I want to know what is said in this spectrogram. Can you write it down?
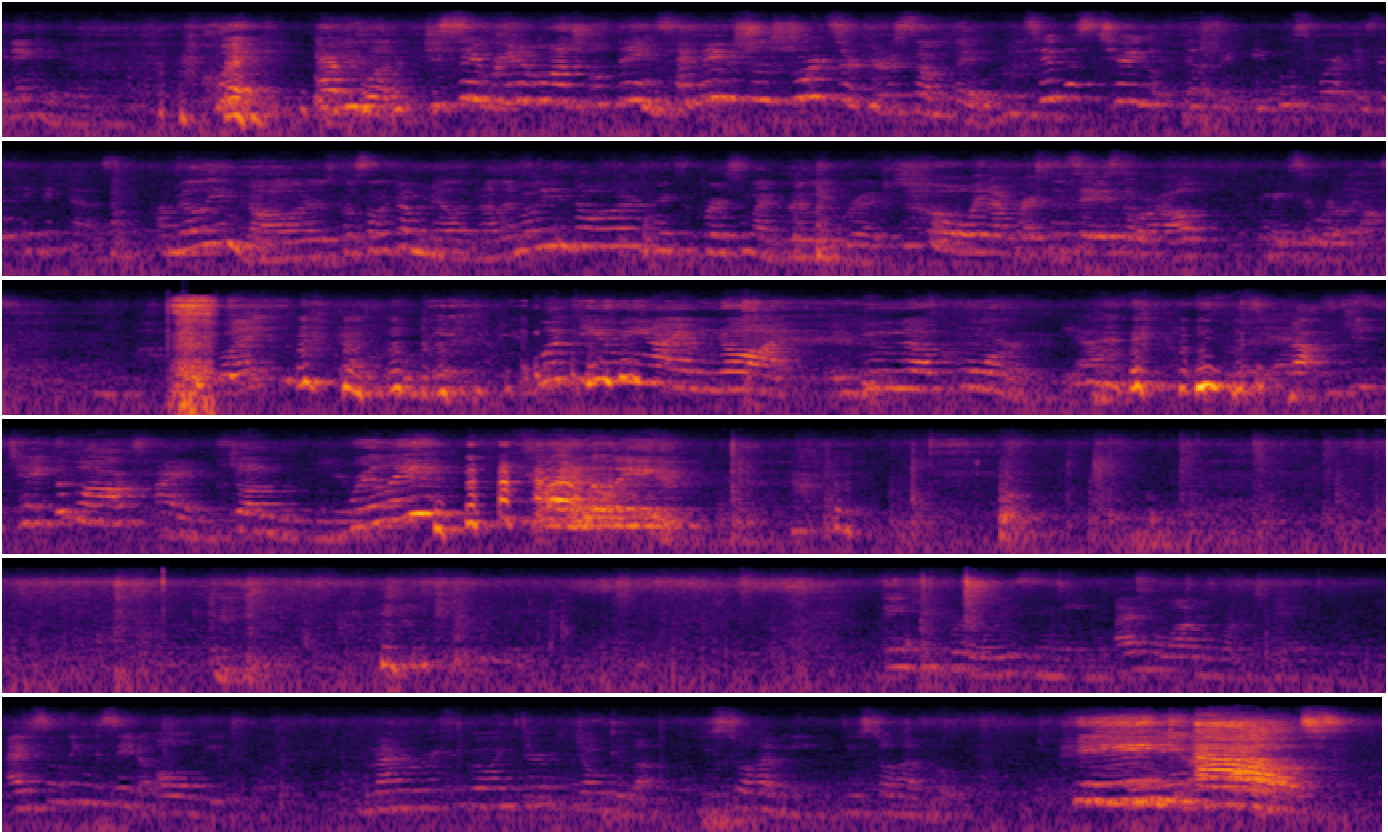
think it is. Quick, everyone, just say random logical things and maybe she'll short circuit or something. Two plus two equals, equals four. At least I think it does. A million dollars plus like a mil- another million dollars makes a person like really rich. Oh, when a person saves the world, makes him really awesome. What? what do you mean I am not a unicorn? Yeah. Just take the box. I am done with you. Really? Finally. Thank you for releasing me. I have a lot of work to do. I have something to say to all of you. No matter what you're going through, don't give up. You still have me. You still have hope. Pink out.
